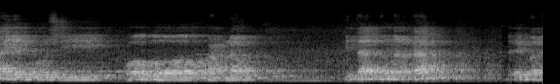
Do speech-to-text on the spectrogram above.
ayat kursi. Allah a'lam kita dengarkan daripada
